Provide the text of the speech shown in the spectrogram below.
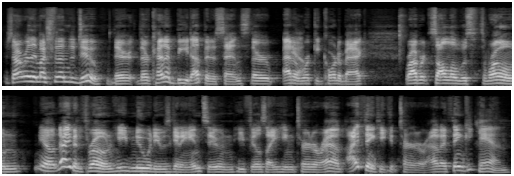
there's not really much for them to do. They're they're kind of beat up in a sense. They're at Yeah. a rookie quarterback. Robert Saleh was thrown, you know, not even thrown. He knew what he was getting into, and he feels like he can turn around. I think he can turn around. I think He can.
